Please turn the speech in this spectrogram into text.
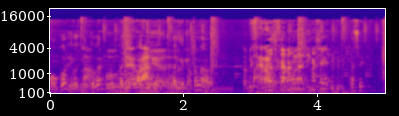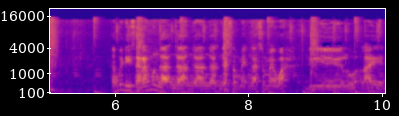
Bogor juga gitu kan. Lagi Serang, lagi, ya. lagi terkenal. Tapi Nah, Serang sekarang masih? Masih. Tapi di Serang mah nggak nggak nggak nggak nggak seme, semewah di luar lain.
